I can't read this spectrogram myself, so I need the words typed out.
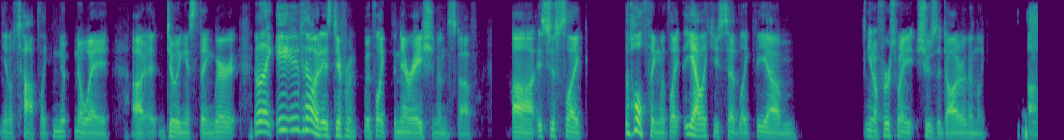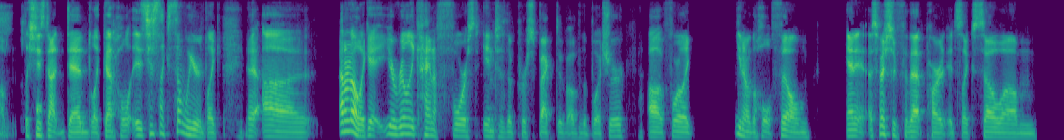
you know, top like no, way uh doing his thing. Where like even though it is different with like the narration and stuff, uh, it's just like the whole thing with like yeah, like you said, like the um, you know, first when he shoots the daughter, and then like um, like she's not dead, like that whole it's just like so weird, like uh. I don't know, like it, you're really kind of forced into the perspective of the butcher, uh, for like, you know, the whole film, and it, especially for that part, it's like so um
